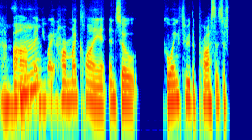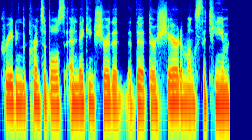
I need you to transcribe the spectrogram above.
Mm-hmm. Um, and you might harm my client. And so going through the process of creating the principles and making sure that, that they're shared amongst the team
